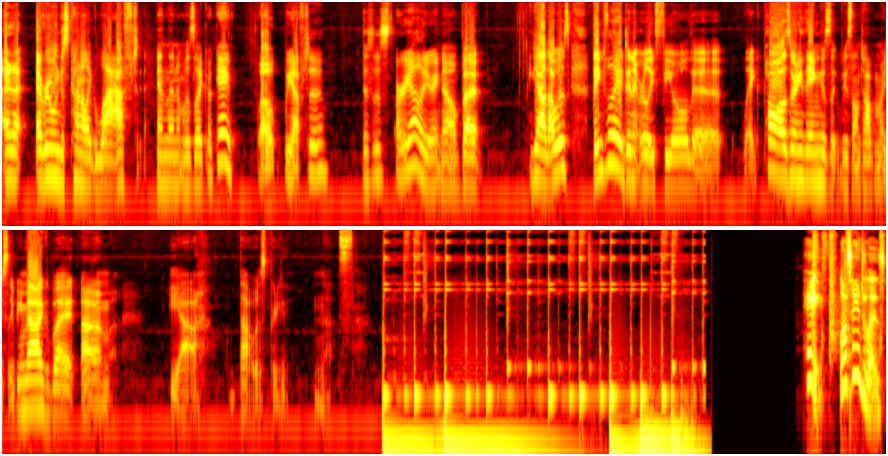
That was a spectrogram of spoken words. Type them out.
and uh, everyone just kind of like laughed and then it was like, okay, well, we have to this is our reality right now, but yeah, that was thankfully I didn't really feel the like paws or anything cuz it was on top of my sleeping bag, but um yeah, that was pretty nuts. Hey, Los Angeles,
